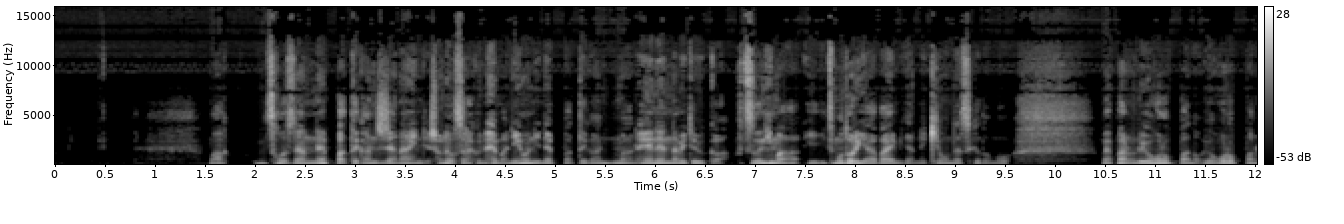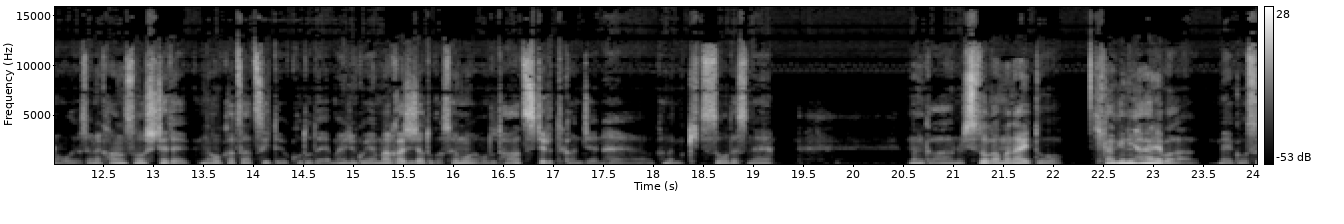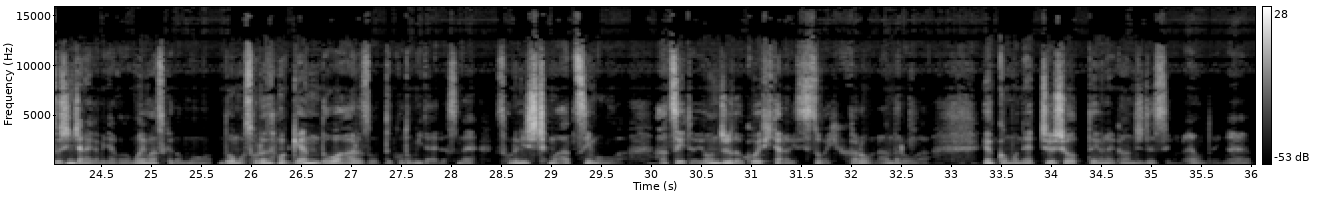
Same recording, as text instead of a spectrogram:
まあ、そうですね、熱波って感じじゃないんでしょうね、おそらくね。まあ、日本に熱波っていうか、まあ、平年並みというか、普通にまあ、いつも通りやばいみたいな気温ですけども、やっぱりヨーロッパの、ヨーロッパの方ですよね。乾燥してて、なおかつ暑いということで、まあ、非常に山火事だとかそういうものが本当多発してるって感じでね、かなりきつそうですね。なんか、あの、湿度があんまないと、日陰に入れば、ね、こう涼しいんじゃないかみたいなこと思いますけども、どうもそれでも限度はあるぞってことみたいですね。それにしても暑いもんは、暑いと40度を超えてきたら湿度が低かろうがなんだろうが、結構もう熱中症っていうね、感じですよね、本当にね。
